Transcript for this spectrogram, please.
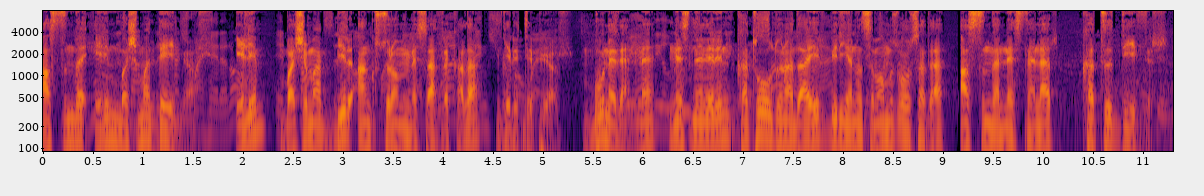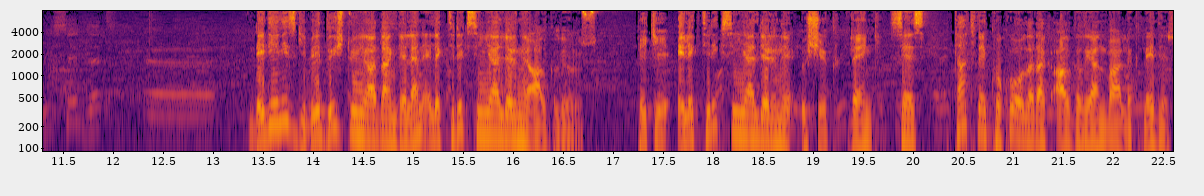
aslında elim başıma değmiyor. Elim başıma bir angstrom mesafe kala geri tepiyor. Bu nedenle nesnelerin katı olduğuna dair bir yanılsamamız olsa da aslında nesneler katı değildir. Dediğiniz gibi dış dünyadan gelen elektrik sinyallerini algılıyoruz. Peki elektrik sinyallerini ışık, renk, ses, tat ve koku olarak algılayan varlık nedir?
